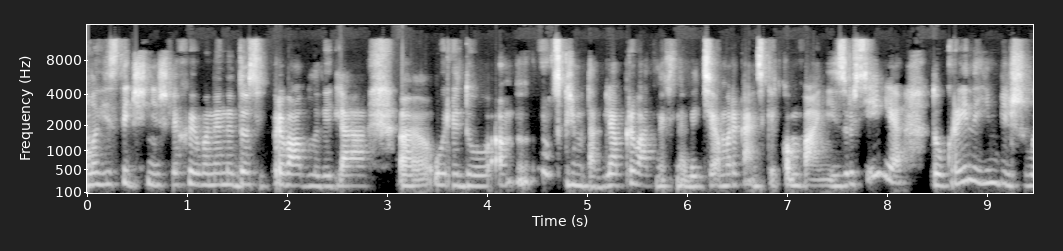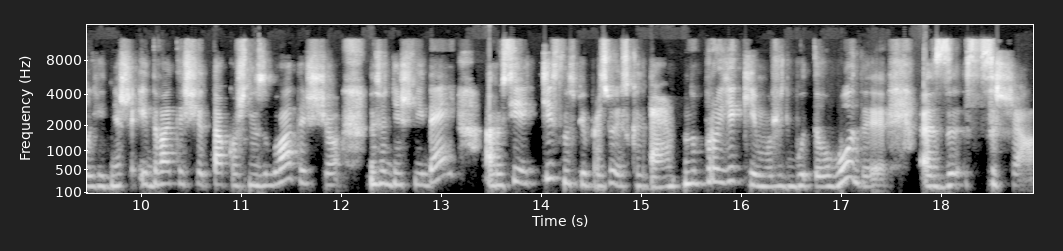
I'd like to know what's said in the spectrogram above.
Логістичні шляхи вони не досить привабливі для е, уряду, ну скажімо так, для приватних навіть американських компаній з Росії, то Україна їм більш вигідніше. І давайте ще також не забувати, що на сьогоднішній день Росія тісно співпрацює з Китаєм. Ну про які можуть бути угоди е, з США?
